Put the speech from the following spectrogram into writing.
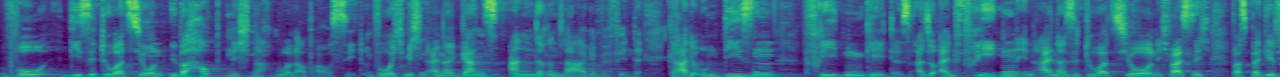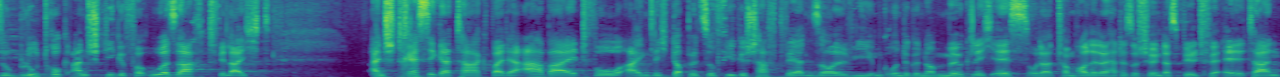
wo die Situation überhaupt nicht nach Urlaub aussieht und wo ich mich in einer ganz anderen Lage befinde. Gerade um diesen Frieden geht es. Also ein Frieden in einer Situation, ich weiß nicht, was bei dir so Blutdruckanstiege verursacht, vielleicht ein stressiger Tag bei der Arbeit, wo eigentlich doppelt so viel geschafft werden soll, wie im Grunde genommen möglich ist. Oder Tom Holliday hatte so schön das Bild für Eltern.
